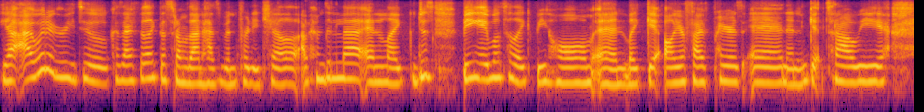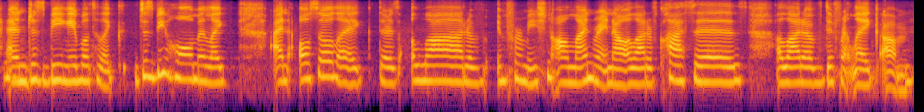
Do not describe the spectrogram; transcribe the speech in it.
Yeah, I would agree too, because I feel like this Ramadan has been pretty chill, alhamdulillah, and like just being able to like be home and like get all your five prayers in and get tarawih mm-hmm. and just being able to like just be home and like, and also like there's a lot of information online right now, a lot of classes, a lot of different like, um,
